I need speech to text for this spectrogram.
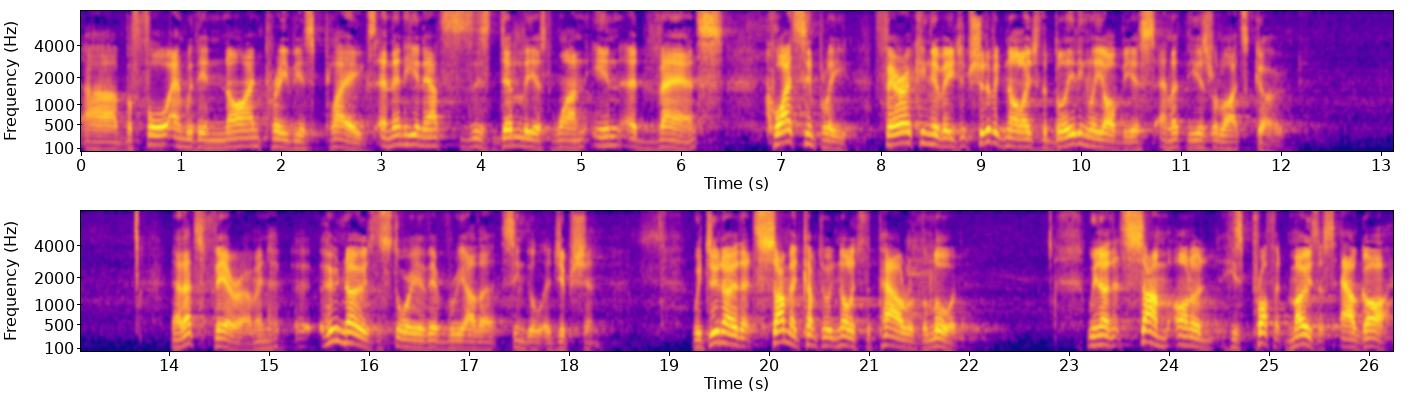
uh, before and within nine previous plagues. And then he announces this deadliest one in advance. Quite simply, Pharaoh, king of Egypt, should have acknowledged the bleedingly obvious and let the Israelites go. Now, that's Pharaoh. I mean, who knows the story of every other single Egyptian? We do know that some had come to acknowledge the power of the Lord. We know that some honoured his prophet Moses, our guy.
